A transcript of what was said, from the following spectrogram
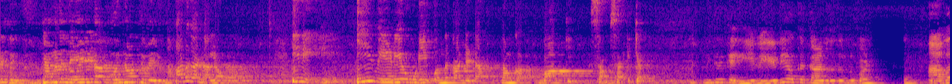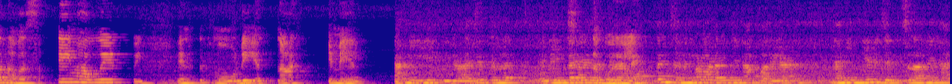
പറഞ്ഞിട്ടുണ്ട് ഞങ്ങൾ നേരിടാൻ മുന്നോട്ട് വരും. അത് കണ്ടല്ലോ. ഇനി ഈ വീഡിയോ കൂടി ഒന്ന് കണ്ടിട്ട് നമുക്ക് ബാക്കി സംസാരിക്കാം. ഈ വീഡിയോ ഒക്കെ കാണുന്നതുകൊണ്ട് അവർ അവസാനം ഹൗവേ പോയി എന്ത് മോഡി എന്ന ഞാൻ ഈ രാജ്യത്തുള്ള എന്റെ ഇന്ത്യ ശബ്ദം പോലെ അല്ലേ? മൊത്തം ജനങ്ങളോടായിട്ട് ഞാൻ പറയാണ്. ഞാൻ ഇന്ത്യയിൽ ജനിച്ചതാണ്. ഞാൻ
